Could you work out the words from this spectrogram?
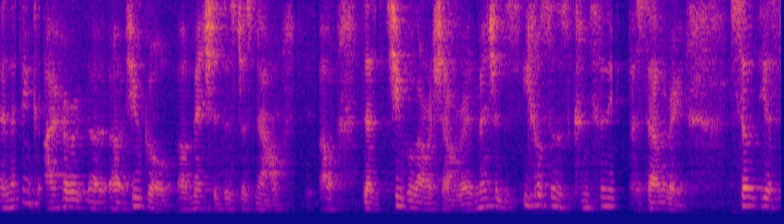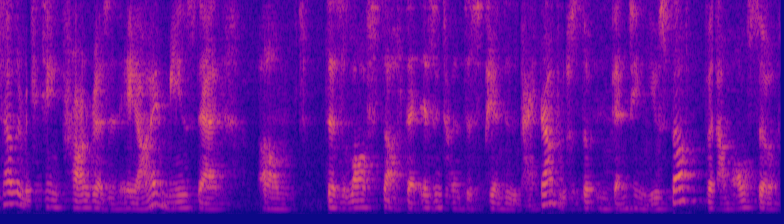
And I think I heard uh, uh, Hugo uh, mention this just now. Uh, that Hugo Larochelle, right, mentioned this ecosystem is continuing to accelerate. So the accelerating progress in AI means that um, there's a lot of stuff that isn't going to disappear into the background. We're still inventing new stuff, but I'm also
